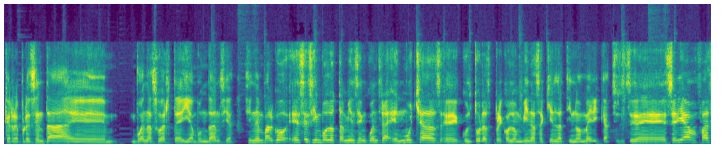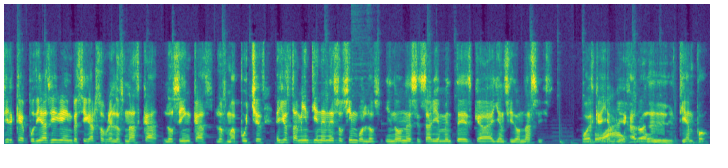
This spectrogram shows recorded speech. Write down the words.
que representa eh, buena suerte y abundancia. Sin embargo, ese símbolo también se encuentra en muchas eh, culturas precolombinas aquí en Latinoamérica. sería fácil que pudieras ir a investigar sobre los Nazca, los Incas, los Mapuches. Ellos también tienen esos símbolos y no necesariamente es que hayan sido nazis o es que hayan viajado al tiempo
